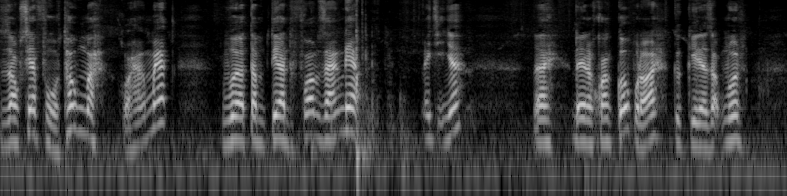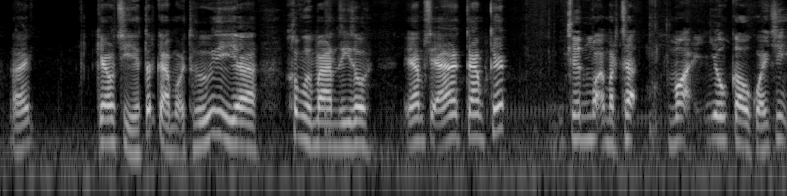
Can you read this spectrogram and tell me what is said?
Dòng xe phổ thông mà, của hãng Merc vừa tầm tiền form dáng đẹp. Anh chị nhé. Đây đây là khoang cốp của nó cực kỳ là rộng luôn. Đấy keo chỉ tất cả mọi thứ thì à, không phải bàn gì rồi. Em sẽ cam kết trên mọi mặt trận mọi yêu cầu của anh chị.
